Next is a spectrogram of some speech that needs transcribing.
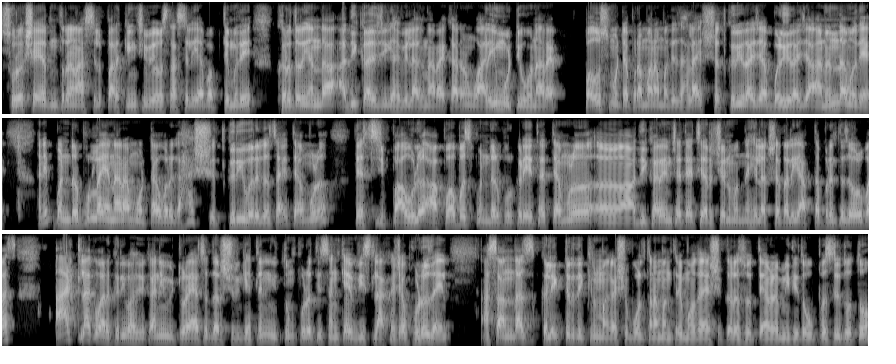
सुरक्षा यंत्रणा असेल पार्किंगची व्यवस्था असेल या बाबतीमध्ये खरं तर यंदा अधिक काळजी घ्यावी लागणार आहे. कारण वारी मोठी होणार आहे. पाऊस मोठ्या प्रमाणामध्ये झालाय. शेतकरी राजा बळीराजा आनंदामध्ये आहे. आणि पंढरपूरला येणारा मोठा वर्ग हा शेतकरी वर्गच आहे. त्यामुळं त्याची पावलं आपोआपच पंढरपूरकडे येतात. त्यामुळं अधिकाऱ्यांच्या त्या चर्चेमधनं हे लक्षात आलं की आतापर्यंत जवळपास आठ लाख वारकरी भाविकांनी विठुरायाचं दर्शन घेतलं आणि इथून पुढे ती संख्या वीस लाखाच्या पुढे जाईल. असा अंदाज कलेक्टर देखील मगाशी बोलताना मंत्री महोदयाशी करत होते. त्यावेळेला मी तिथं उपस्थित होतो.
